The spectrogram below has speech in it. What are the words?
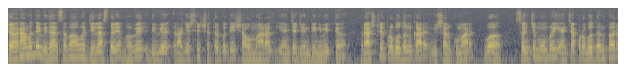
शहरामध्ये विधानसभा व जिल्हास्तरीय भव्य दिव्य राजश्री छत्रपती शाहू महाराज यांच्या जयंतीनिमित्त राष्ट्रीय प्रबोधनकार विशाल कुमार व संच मुंबई यांच्या प्रबोधनपर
